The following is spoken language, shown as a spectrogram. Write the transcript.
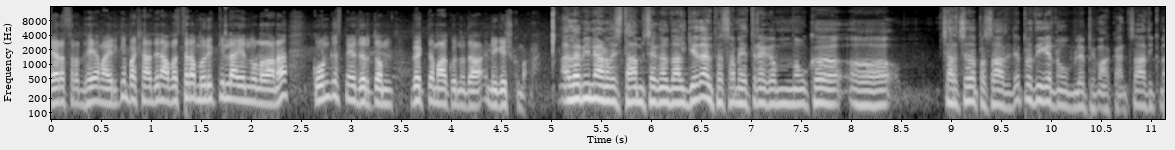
ഏറെ ശ്രദ്ധേയമായിരിക്കും. പക്ഷേ അതിന് അവസരം ഒരുക്കില്ല എന്നുള്ളതാണ് കോൺഗ്രസ് നേതൃത്വം വ്യക്തമാക്കുന്നത് നികേഷ് കുമാർ. അലമീനാണ് വിശദാംശങ്ങൾ നൽകിയത്. അല്പസമയത്തിനകം നമുക്ക് ചർച്ചാ പ്രസാദിന്റെ പ്രതികരണവും ലഭ്യമാക്കാൻ സാധിക്കും.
